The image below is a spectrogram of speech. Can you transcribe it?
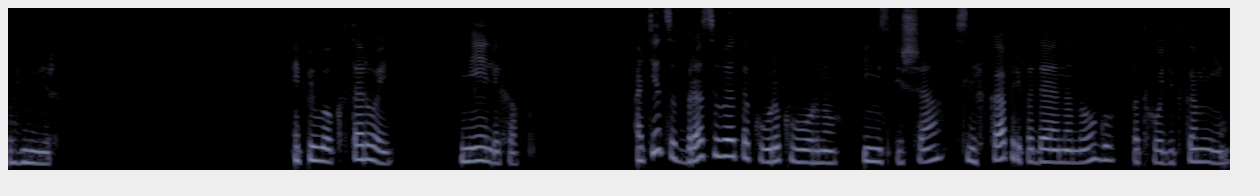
в мир. Эпилог второй. Мелихов. Отец отбрасывает окурок в урну, и не спеша, слегка припадая на ногу, подходит ко мне.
